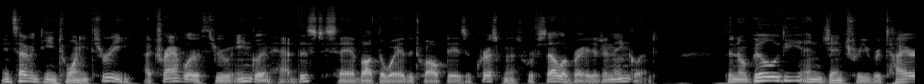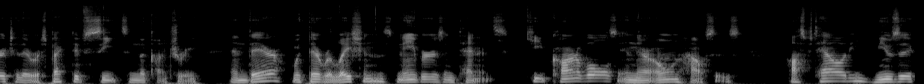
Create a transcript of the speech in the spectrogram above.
In 1723, a traveler through England had this to say about the way the twelve days of Christmas were celebrated in England. The nobility and gentry retire to their respective seats in the country, and there, with their relations, neighbors, and tenants, keep carnivals in their own houses, hospitality, music,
